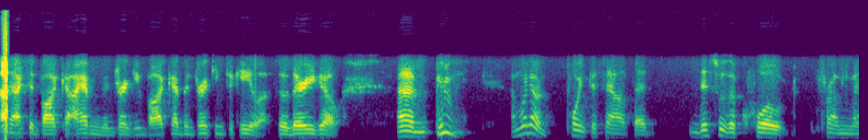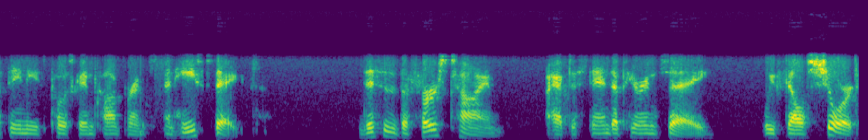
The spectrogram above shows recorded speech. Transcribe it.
I said vodka. I haven't been drinking vodka. I've been drinking tequila. So there you go. Um, I'm going to point this out that this was a quote from Matheny's post-game conference, and he states, "This is the first time I have to stand up here and say we fell short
